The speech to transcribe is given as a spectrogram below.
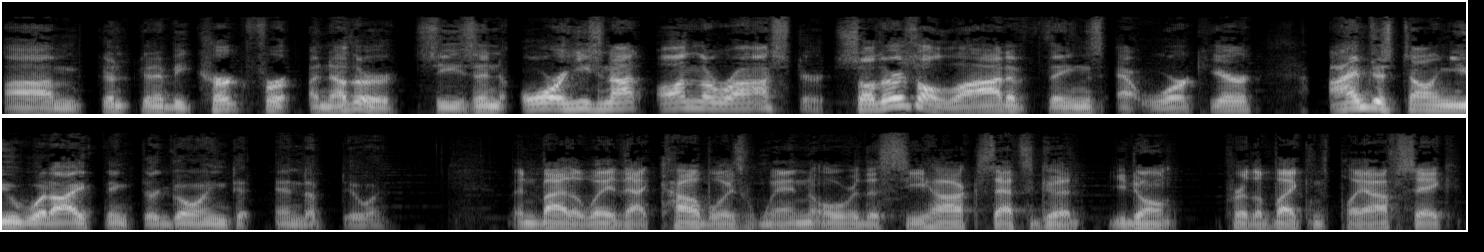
um, going to be Kirk for another season or he's not on the roster. So there's a lot of things at work here. I'm just telling you what I think they're going to end up doing. And by the way, that Cowboys win over the Seahawks, that's good. You don't for the Vikings playoff sake,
